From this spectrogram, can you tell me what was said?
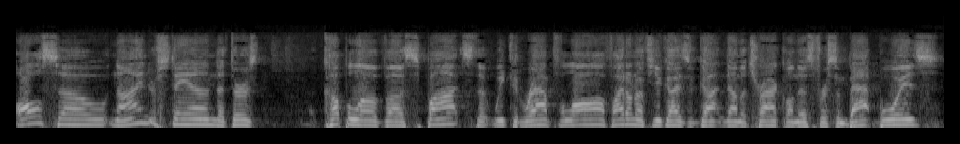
also, now I understand that there's a couple of uh, spots that we could raffle off. I don't know if you guys have gotten down the track on this for some Bat Boys,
